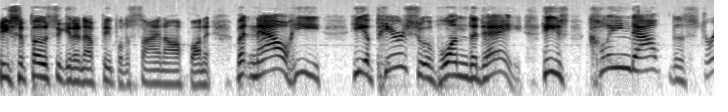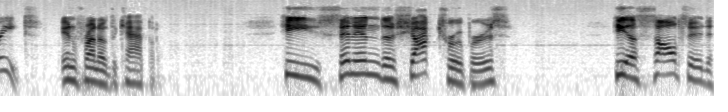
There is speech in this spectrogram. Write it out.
He's supposed to get enough people to sign off on it. But now he he appears to have won the day. He's cleaned out the street in front of the Capitol. He sent in the shock troopers. He assaulted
